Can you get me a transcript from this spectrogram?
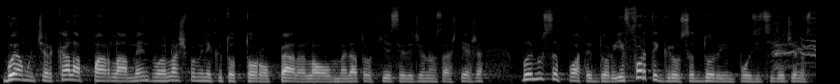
Băi, am încercat la Parlament, mă lua și pe mine cât o toropeală la un moment dat, o chestie de genul ăsta, știi așa. Bă, nu se poate dormi. E foarte greu să dormi în poziții de genul ăsta.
